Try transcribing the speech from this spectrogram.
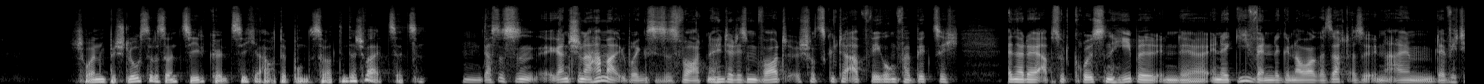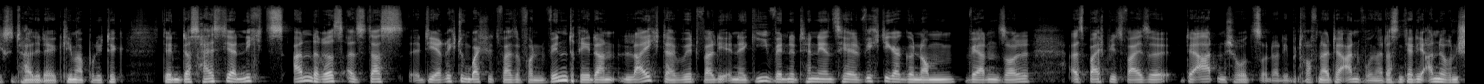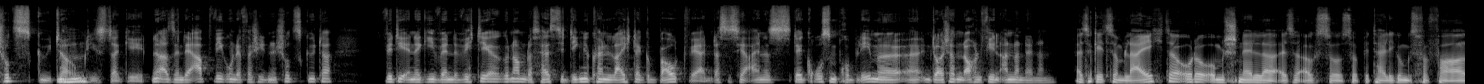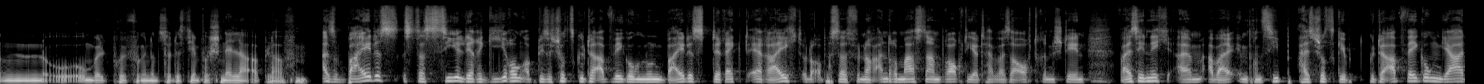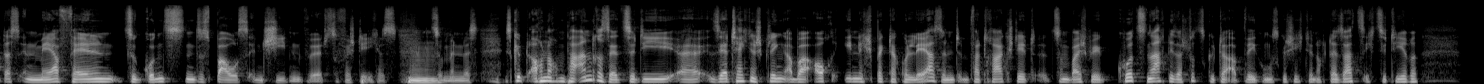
So einen Beschluss oder so ein Ziel könnte sich auch der Bundesrat in der Schweiz setzen. Hm, das ist ein ganz schöner Hammer übrigens, dieses Wort. Ne? Hinter diesem Wort Schutzgüterabwägung verbirgt sich einer der absolut größten Hebel in der Energiewende, genauer gesagt, also in einem der wichtigsten Teile der Klimapolitik. Denn das heißt ja nichts anderes, als dass die Errichtung beispielsweise von Windrädern leichter wird, weil die Energiewende tendenziell wichtiger genommen werden soll, als beispielsweise der Artenschutz oder die Betroffenheit der Anwohner. Das sind ja die anderen Schutzgüter, mhm. um die es da geht. Ne? Also in der Abwägung der verschiedenen Schutzgüter wird die Energiewende wichtiger genommen. Das heißt, die Dinge können leichter gebaut werden. Das ist ja eines der großen Probleme äh, in Deutschland und auch in vielen anderen Ländern. Also geht es um leichter oder um schneller? Also auch so, so Beteiligungsverfahren, Umweltprüfungen und so, dass die einfach schneller ablaufen? Also beides ist das Ziel der Regierung. Ob diese Schutzgüterabwägung nun beides direkt erreicht oder ob es dafür noch andere Maßnahmen braucht, die ja teilweise auch drinstehen, weiß ich nicht. Ähm, aber im Prinzip heißt Schutzgüterabwägung ja, dass in mehr Fällen zugunsten des Baus entschieden wird. So verstehe ich es hm. zumindest. Es gibt auch noch ein paar andere Sätze, die äh, sehr technisch klingen, aber auch ähnlich spektakulär sind. Im Vertrag steht zum Beispiel kurz kurz nach dieser Schutzgüterabwägungsgeschichte noch der Satz, ich zitiere,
